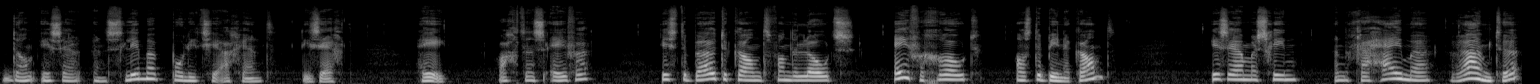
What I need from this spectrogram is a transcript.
dan is er een slimme politieagent die zegt: Hé, hey, wacht eens even. Is de buitenkant van de loods even groot als de binnenkant? Is er misschien een geheime ruimte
